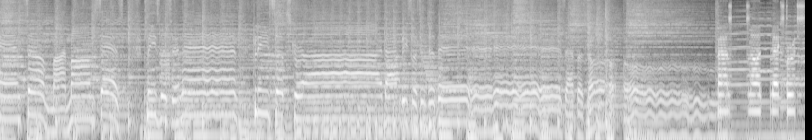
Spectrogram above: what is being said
handsome. My mom says, please listen and please subscribe. At least listen to episode. Fans, not experts.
